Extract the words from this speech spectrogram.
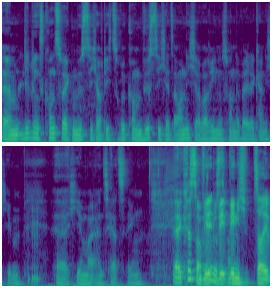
Ähm, Lieblingskunstwerk müsste ich auf dich zurückkommen, wüsste ich jetzt auch nicht, aber Rinus van der Welde kann ich eben äh, hier mal ans Herz legen. Äh, Christoph, wen, wen ich, sorry,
